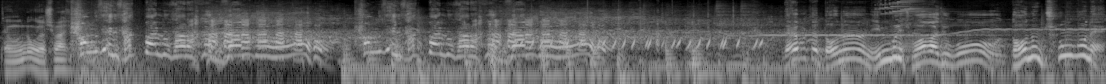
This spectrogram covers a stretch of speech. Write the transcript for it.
되게 운동 열심히 하시고. 평생 삭발로 살았어 이 사람도 평생 삭발로 살았어 이 사람도 내가 볼 때 너는 인물이 좋아가지고 너는 충분해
